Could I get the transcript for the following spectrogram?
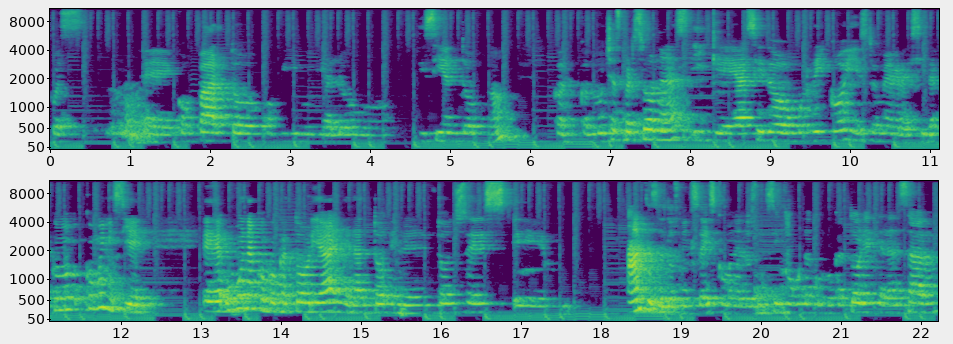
pues eh, comparto, convivo, dialogo, disiento, ¿no? Con, muchas personas y que ha sido muy rico y estoy muy agradecida. ¿Cómo, cómo inicié? Eh, hubo una convocatoria en el, entonces, eh, antes del 2006, como en el 2005, hubo una convocatoria que lanzaron.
